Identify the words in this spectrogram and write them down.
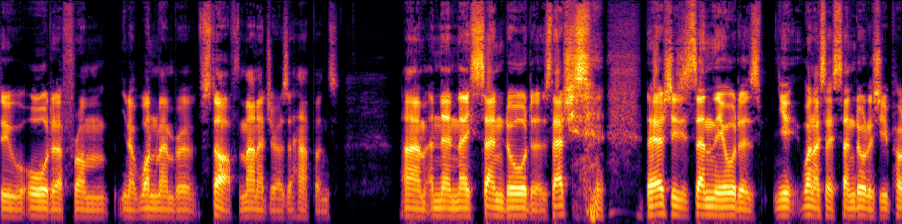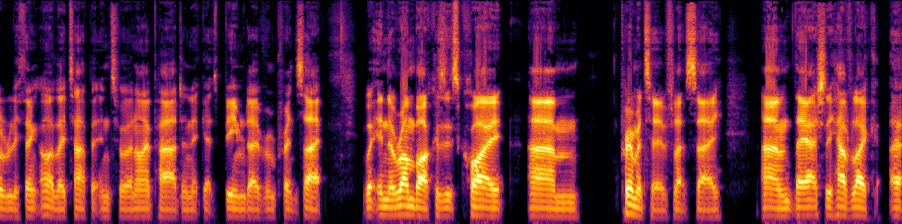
to order from you know one member of staff, the manager, as it happens. Um, and then they send orders. They actually they actually send the orders. You, when I say send orders, you probably think, oh, they tap it into an iPad and it gets beamed over and prints out. But in the rum bar, because it's quite um, primitive, let's say, um, they actually have like a,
